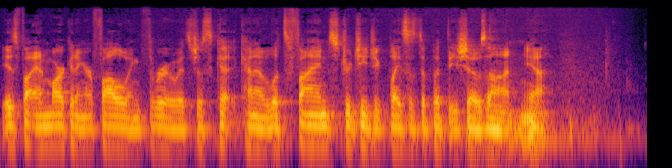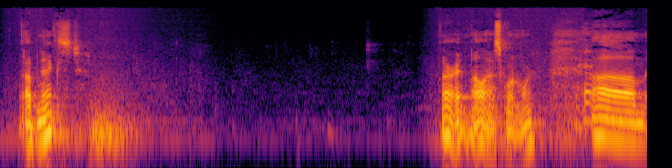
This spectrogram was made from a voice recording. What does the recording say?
is fi- and marketing are following through. It's just ca- kind of let's find strategic places to put these shows on. Yeah. Up next. All right, I'll ask one more. Um,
